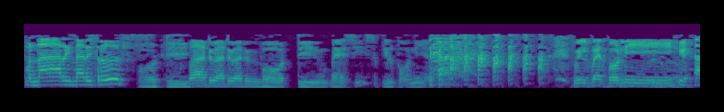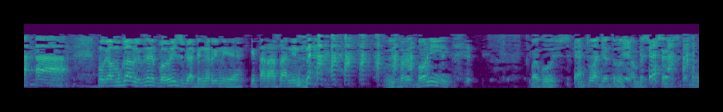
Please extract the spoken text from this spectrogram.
Menari-nari terus. body Waduh, waduh, waduh. body Messi skill Boni ya Wilfred Boni. Moga-moga Wilfred Boni juga denger ini ya. Kita rasanin. Wilfred Boni bagus itu aja terus sampai sukses kamu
